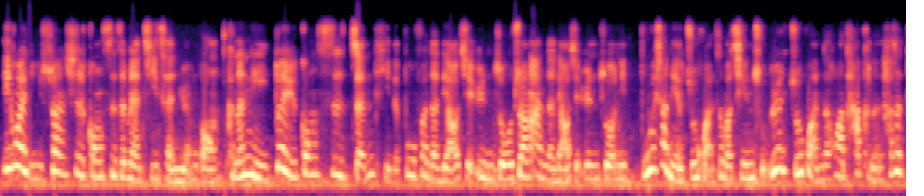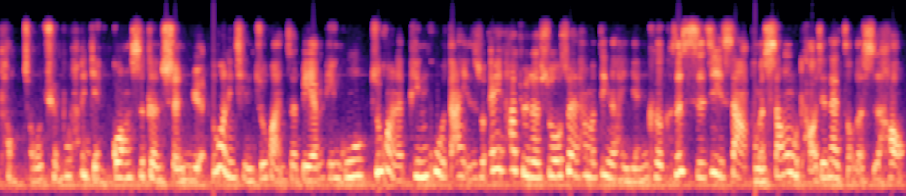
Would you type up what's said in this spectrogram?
因为你算是公司这边的基层员工，可能你对于公司整体的部分的了解运作、专案的了解运作，你不会像你的主管这么清楚。因为主管的话，他可能他是统筹全部，他的眼光是更深远。如果你请主管这边评估，主管的评估答案也是说，哎，他觉得说，虽然他们定得很严苛，可是实际上我们商务条件在走的时候，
